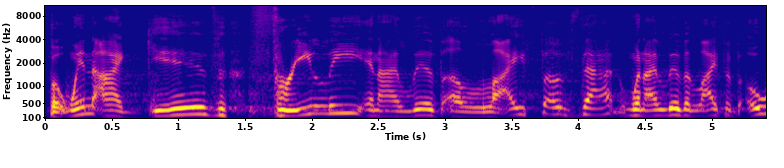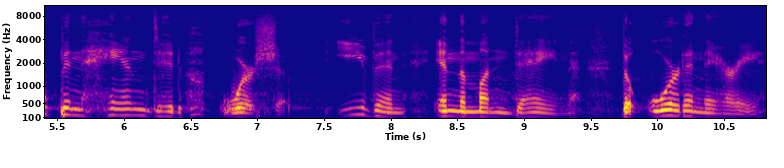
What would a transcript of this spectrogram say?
But when I give freely and I live a life of that, when I live a life of open handed worship, even in the mundane, the ordinary,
